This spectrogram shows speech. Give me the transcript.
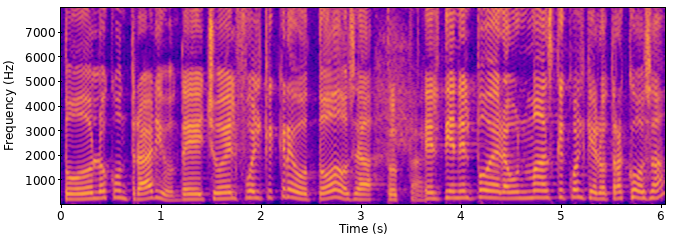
todo lo contrario. De hecho, él fue el que creó todo, o sea, Total. él tiene el poder aún más que cualquier otra cosa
